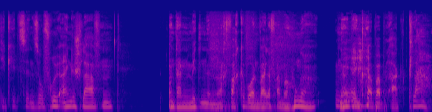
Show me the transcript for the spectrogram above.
die Kids sind so früh eingeschlafen und dann mitten in der Nacht wach geworden, weil auf einmal Hunger ne, Ja. den Körper plagt. Klar,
